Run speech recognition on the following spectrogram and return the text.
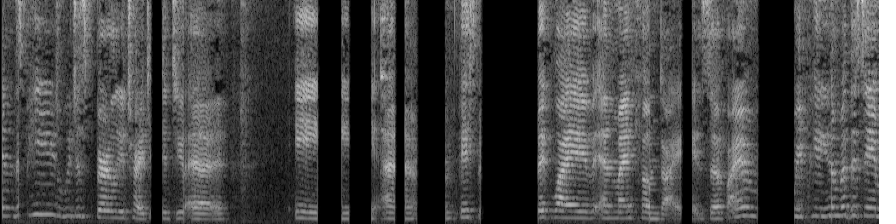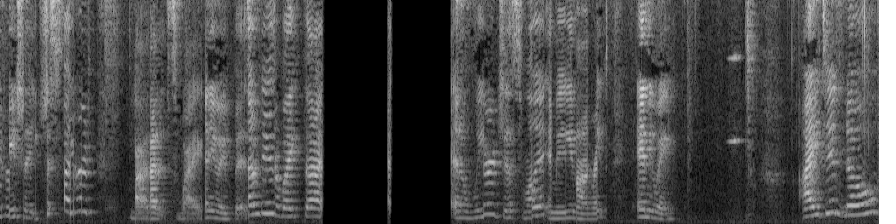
this page, we just barely tried to do a, a um, Facebook Live, and my phone died. So if I am repeating some of the same information that you just heard, yeah, that's why. Anyway, but some days are like that, and we are just moving on, right? Anyway, I didn't know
